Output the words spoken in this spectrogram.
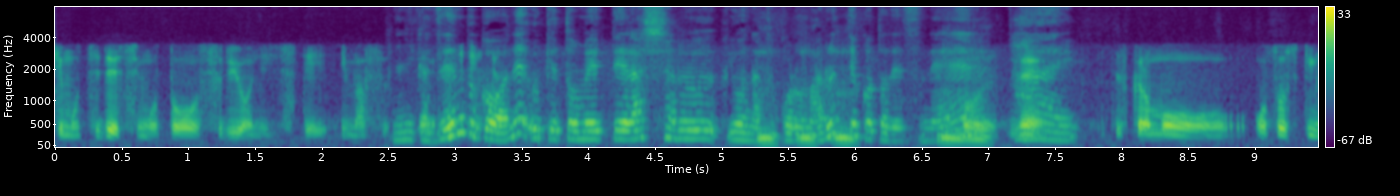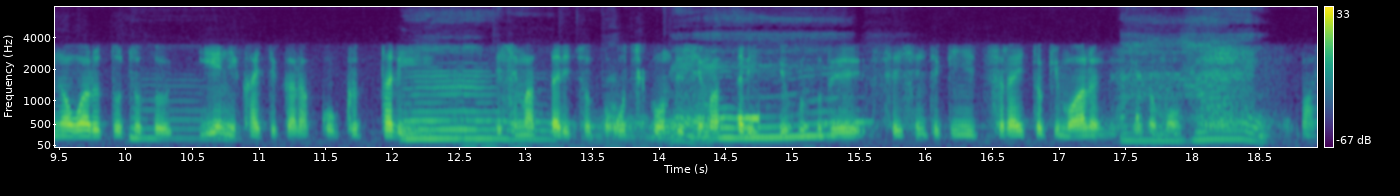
気持ちで仕事をするようにしています。何か全部こうね受け止めてらっしゃるようなところもあるっていうことですね。そうですね、はい、ですからもうお葬式が終わるとちょっと家に帰ってからこうぐったりしてしまったりちょっと落ち込んでしまったりっていうことで精神的に辛い時もあるんですけども、はい。まあ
